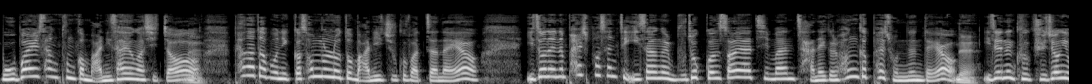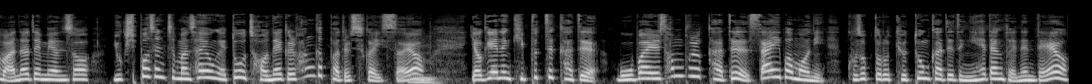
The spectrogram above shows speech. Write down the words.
모바일 상품권 많이 사용하시죠? 네. 편하다 보니까 선물로도 많이 주고 받잖아요. 이전에는 80% 이상을 무조건 써야지만 잔액을 환급해 줬는데요. 네. 이제는 그 규정이 완화되면서 60%만 사용해도 전액을 환급받을 수가 있어요. 음. 여기에는 기프트 카드, 모바일 선불 카드, 사이버머니, 고속도로 교통카드 등이 해당되는데요.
